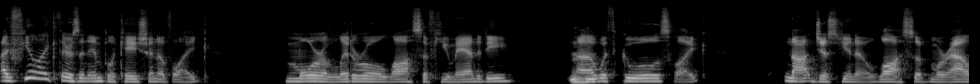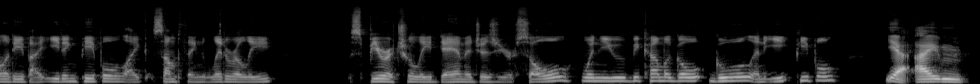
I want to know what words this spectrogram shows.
I feel like there's an implication of like more literal loss of humanity uh, Mhm. with ghouls, like not just you know loss of morality by eating people, like something literally spiritually damages your soul when you become a ghoul, ghoul and eat people. Yeah, I'm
